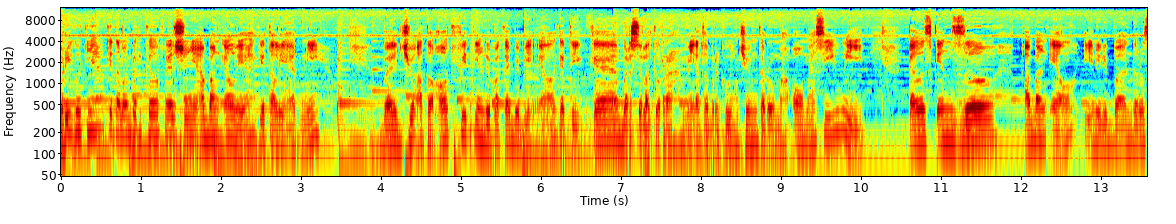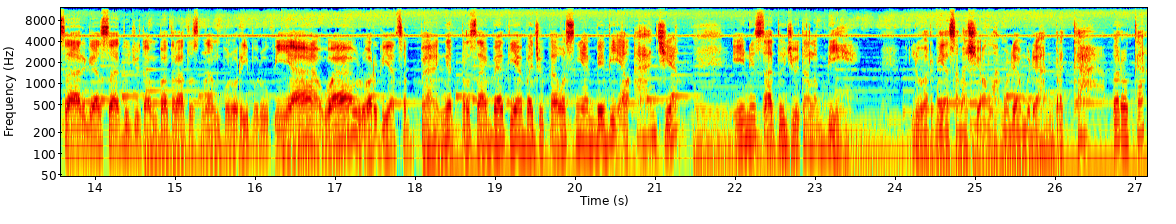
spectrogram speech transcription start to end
Berikutnya kita mampir ke fashionnya Abang L ya, kita lihat nih baju atau outfit yang dipakai BBL ketika bersilaturahmi atau berkunjung ke rumah Oma Siwi. Kaos Kenzo Abang L ini dibanderol seharga Rp1.460.000 Wow luar biasa banget persahabat ya baju kaosnya Baby L aja. Ini 1 juta lebih. Luar biasa Masya Allah mudah-mudahan berkah barokah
